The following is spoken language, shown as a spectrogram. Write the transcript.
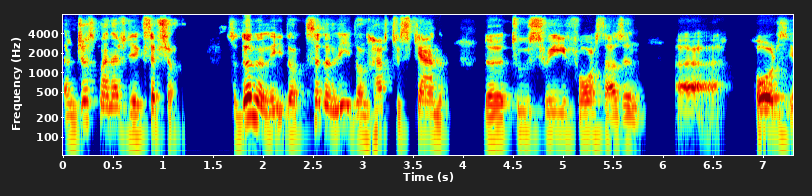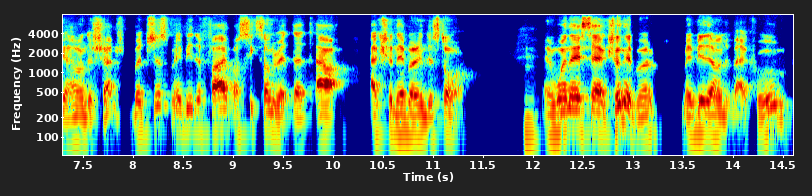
and just manage the exception. So suddenly, don't, suddenly you don't have to scan the two, three, four thousand uh, holes you have on the shelf, but just maybe the five or six hundred that are actionable in the store. Hmm. And when I say actionable, maybe they're on the back room,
